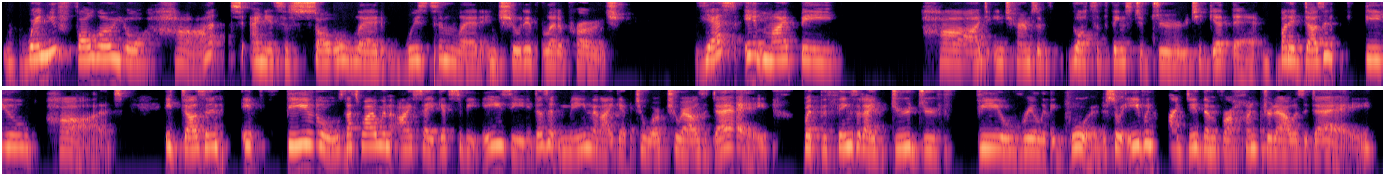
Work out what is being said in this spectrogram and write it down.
when you follow your heart and it's a soul led, wisdom led, intuitive led approach, yes, it might be hard in terms of lots of things to do to get there, but it doesn't feel hard. It doesn't, it feels, that's why when I say it gets to be easy, it doesn't mean that I get to work two hours a day, but the things that I do do feel really good. So even if I did them for 100 hours a day,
